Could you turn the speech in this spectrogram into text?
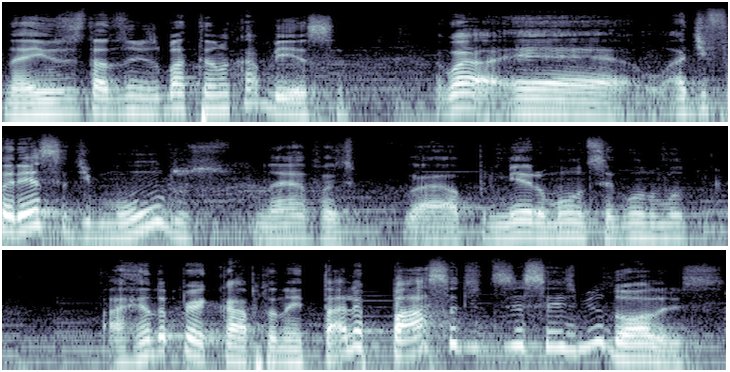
Né? E os Estados Unidos batendo a cabeça. Agora, é, a diferença de mundos, né? o primeiro mundo, segundo mundo, a renda per capita na Itália passa de 16 mil dólares.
